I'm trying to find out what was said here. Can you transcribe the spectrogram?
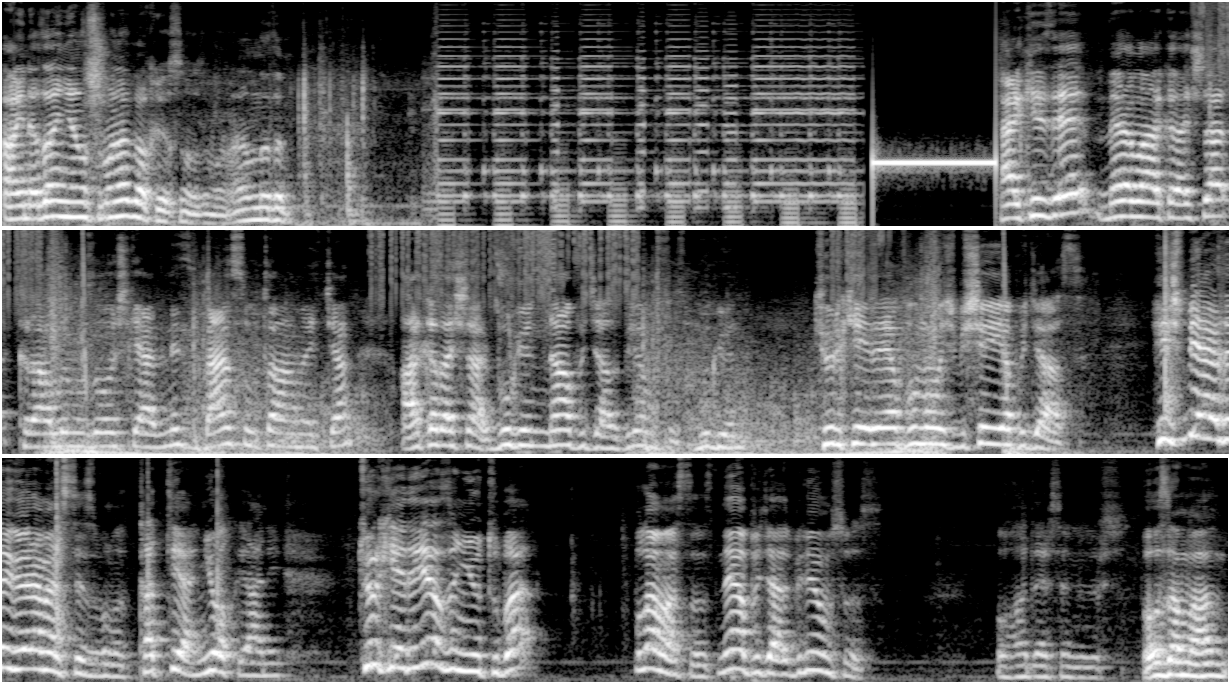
Aynadan yansımana bakıyorsun o zaman. Anladım. Herkese merhaba arkadaşlar. Krallığımıza hoş geldiniz. Ben Sultan Ahmetcan. Arkadaşlar bugün ne yapacağız biliyor musunuz? Bugün Türkiye'de yapılmamış bir şey yapacağız. Hiçbir yerde göremezsiniz bunu. Katiyen yok yani. Türkiye'de yazın YouTube'a bulamazsınız. Ne yapacağız biliyor musunuz? Oha dersen ölürsün. O zaman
